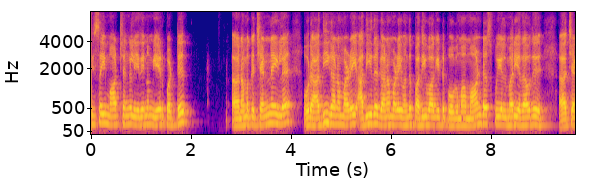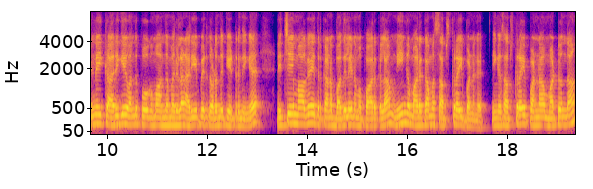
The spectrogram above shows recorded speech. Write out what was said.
திசை மாற்றங்கள் ஏதேனும் ஏற்பட்டு நமக்கு சென்னையில ஒரு அதி கனமழை அதீத கனமழை வந்து பதிவாகிட்டு போகுமா? மாண்டஸ் புயல் மாதிரி ஏதாவது சென்னைக்கு அருகே வந்து போகுமா? அந்த மாதிரி எல்லாம் நிறைய பேர் தொடர்ந்து கேட்டிருந்தீங்க. நிச்சயமாக இதற்கான பதிலை நம்ம பார்க்கலாம். நீங்க மறக்காம சப்ஸ்கிரைப் பண்ணுங்க. நீங்க சப்ஸ்கிரைப் பண்ணா மட்டும்தான்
